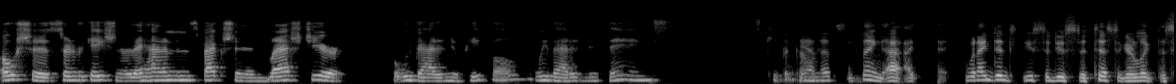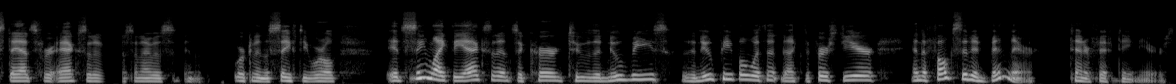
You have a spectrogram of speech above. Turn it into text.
OSHA certification or they had an inspection last year but we've added new people, we've added new things. Let's keep it going. Yeah, that's the thing. I, I when I did used to do statistics or looked at stats for accidents, and I was in, working in the safety world, it seemed like the accidents occurred to the newbies, the new people within like the first year, and the folks that had been there ten or fifteen years.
